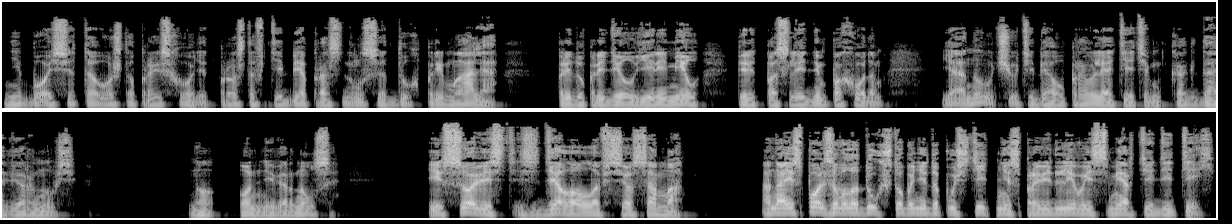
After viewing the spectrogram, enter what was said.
«Не бойся того, что происходит. Просто в тебе проснулся дух Прималя», — предупредил Еремил перед последним походом. «Я научу тебя управлять этим, когда вернусь». Но он не вернулся, и совесть сделала все сама. Она использовала дух, чтобы не допустить несправедливой смерти детей.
